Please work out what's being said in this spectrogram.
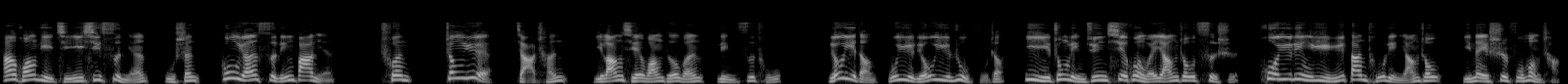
安皇帝己义熙四年戊申，公元四零八年春正月甲辰，以郎协王德文领司徒。刘毅等不欲刘裕入辅政，亦以中领军谢混为扬州刺史。或欲令欲于丹徒领扬州，以内侍赴孟昶。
